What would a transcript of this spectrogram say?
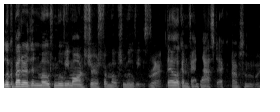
Look better than most movie monsters from most movies. Right. They're looking fantastic. Absolutely.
